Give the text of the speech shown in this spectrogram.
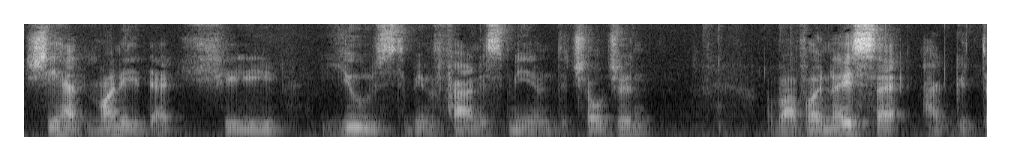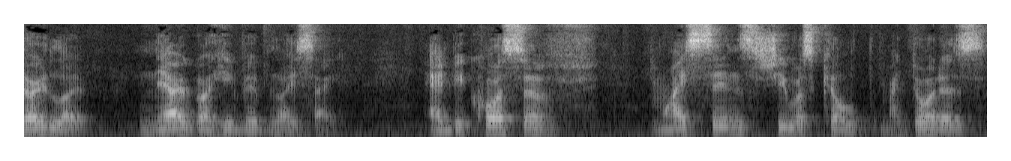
She had money that she used to be mefarnes me and the children. And because of my sins, she was killed, my daughters.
